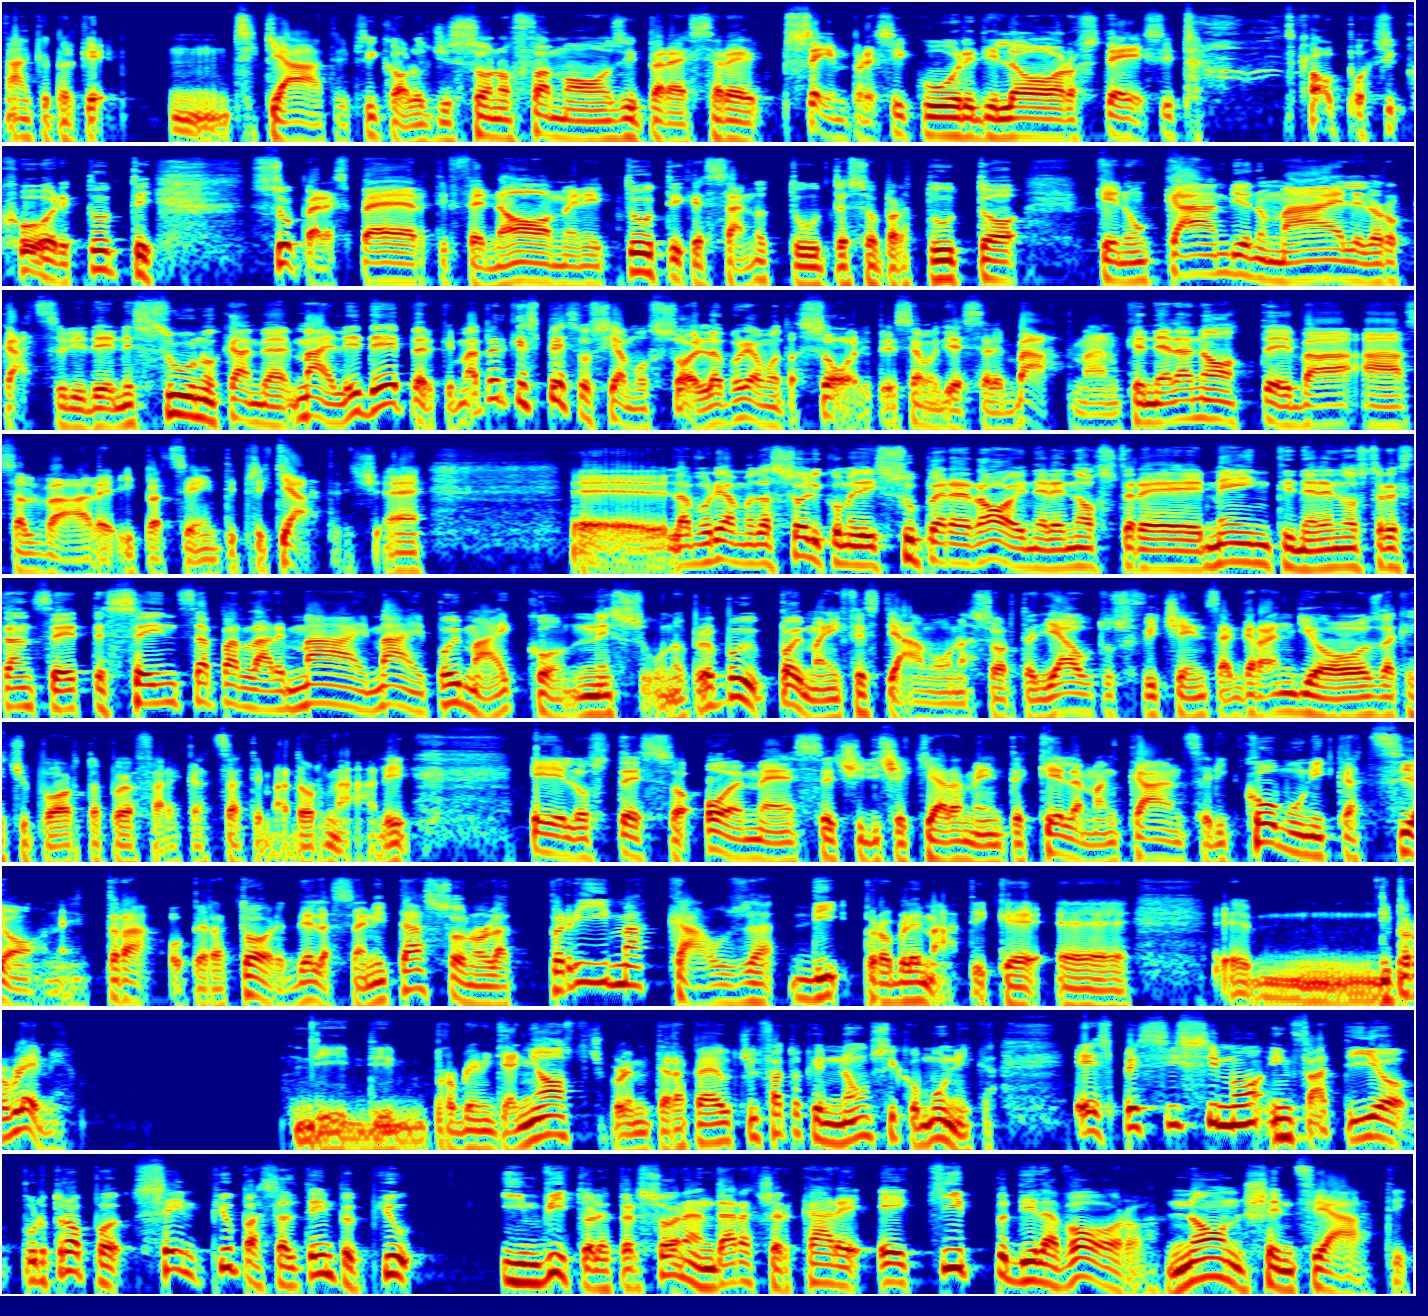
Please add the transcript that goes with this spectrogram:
Anche perché mh, psichiatri, psicologi sono famosi per essere sempre sicuri di loro stessi troppo sicuri, tutti super esperti, fenomeni, tutti che sanno tutto e soprattutto che non cambiano mai le loro cazzo di idee, nessuno cambia mai le idee perché? Ma perché spesso siamo soli, lavoriamo da soli, pensiamo di essere Batman che nella notte va a salvare i pazienti psichiatrici. Eh? Eh, lavoriamo da soli come dei supereroi nelle nostre menti, nelle nostre stanzette, senza parlare mai, mai, poi mai con nessuno. Poi, poi manifestiamo una sorta di autosufficienza grandiosa che ci porta poi a fare cazzate madornali e lo stesso OMS ci dice chiaramente che la mancanza di comunicazione tra operatori della sanità sono la prima causa di problematiche, eh, eh, di problemi di, di, problemi diagnostici, problemi terapeutici, il fatto che non si comunica. E spessissimo, infatti, io purtroppo, se più passa il tempo più invito le persone ad andare a cercare equip di lavoro, non scienziati,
